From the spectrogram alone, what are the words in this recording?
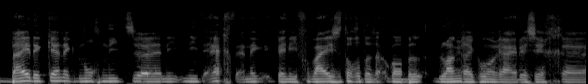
beide ken ik nog niet, eh, niet, niet echt. En ik, ik weet niet, voor mij is het toch altijd ook wel be- belangrijk hoe een rijder zich eh,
